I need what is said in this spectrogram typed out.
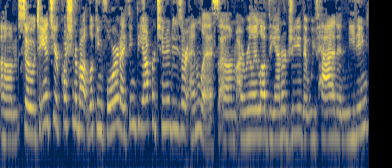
Um, so to answer your question about looking forward, I think the opportunities are endless. Um, I really love the energy that we've had in meeting.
